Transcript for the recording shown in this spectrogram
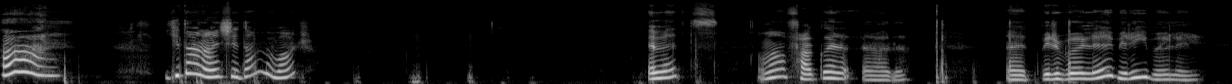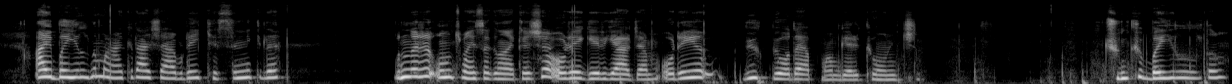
Ha. İki tane aynı şeyden mi var? Evet. Ama farklı herhalde. Evet biri böyle biri böyle. Ay bayıldım arkadaşlar. Burayı kesinlikle Bunları unutmayın sakın arkadaşlar. Oraya geri geleceğim. Orayı büyük bir oda yapmam gerekiyor onun için. Çünkü bayıldım.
